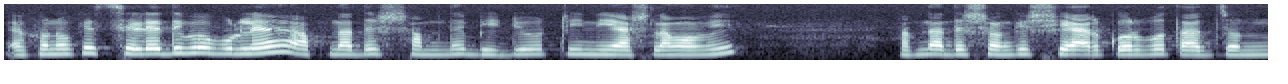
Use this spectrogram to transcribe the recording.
এখন ওকে ছেড়ে দিব বলে আপনাদের সামনে ভিডিওটি নিয়ে আসলাম আমি। আপনাদের সঙ্গে শেয়ার করব তার জন্য।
